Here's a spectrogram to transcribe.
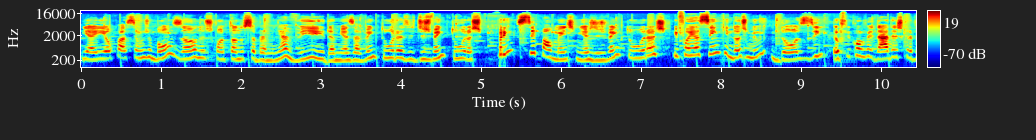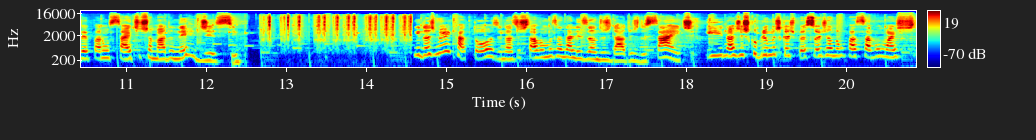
E aí eu passei uns bons anos contando sobre a minha vida, minhas aventuras e desventuras, principalmente minhas desventuras. E foi assim que em 2012 eu fui convidada a escrever para um site chamado Nerdice. Em 2014, nós estávamos analisando os dados do site e nós descobrimos que as pessoas já não passavam mais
